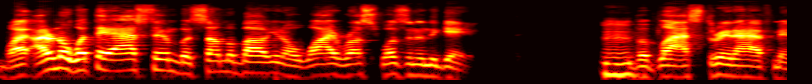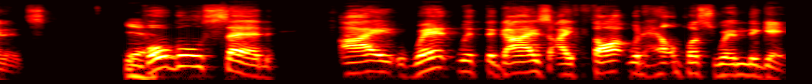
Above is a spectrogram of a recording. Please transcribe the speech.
why I don't know what they asked him, but some about you know why Russ wasn't in the game mm-hmm. the last three and a half minutes. Yeah. Vogel said, "I went with the guys I thought would help us win the game."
